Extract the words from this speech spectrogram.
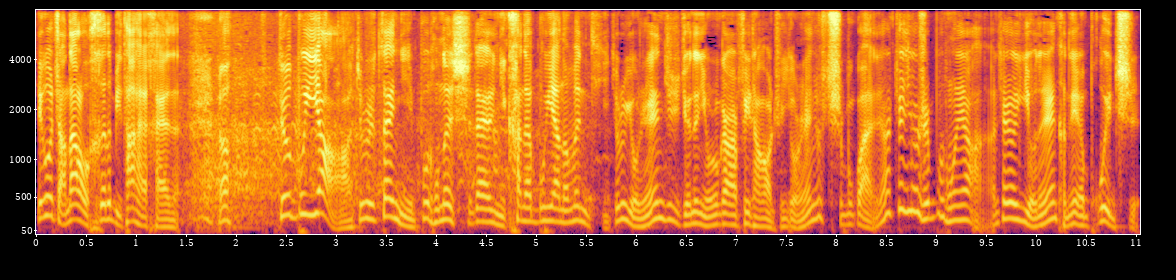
结果长大了我喝的比他还嗨呢，然后。这个不一样啊，就是在你不同的时代，你看待不一样的问题。就是有人就觉得牛肉干非常好吃，有人就吃不惯，然后这就是不同样。这个有的人可能也不会吃，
